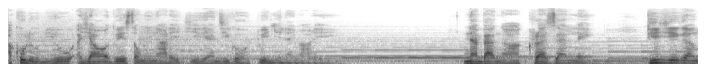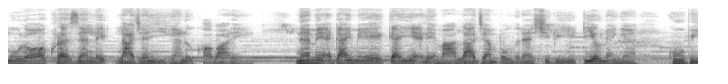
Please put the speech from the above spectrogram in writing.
အခုလိုမျိုးအယောင်အသွေးစုံလင်လာတဲ့ရေကန်ကြီးကိုတွေ့မြင်နိုင်ပါတယ်နံပါတ်5 Crescent Lake ဒီရေကန်ကိုတော့ Crescent Lake လာချမ်းရေကန်လို့ခေါ်ပါတယ် နာမည်အတိုင်းပဲကန်ရဲ့အလယ်မှာလာချမ်းပုံသဏ္ဍာန်ရှိပြီးတရုတ်နိုင်ငံဂိုဘီ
